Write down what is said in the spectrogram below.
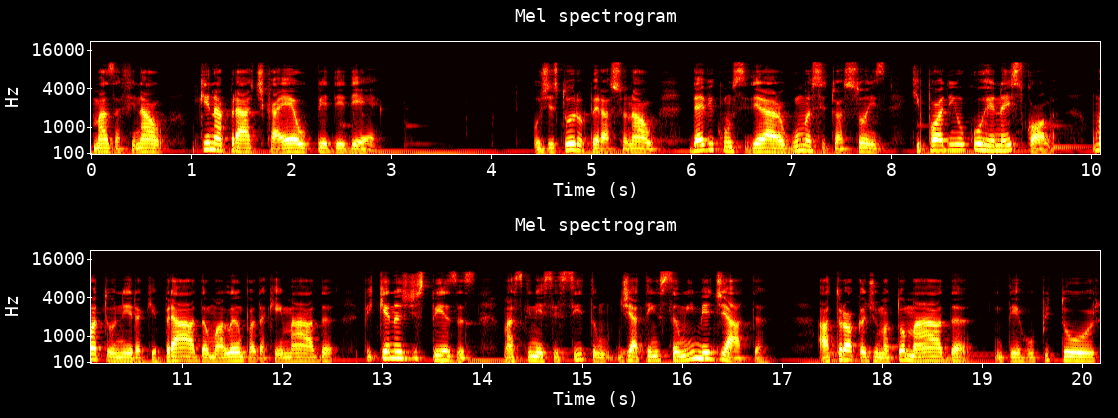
Mas afinal, o que na prática é o PDDE? O gestor operacional deve considerar algumas situações que podem ocorrer na escola, uma torneira quebrada, uma lâmpada queimada, pequenas despesas, mas que necessitam de atenção imediata. A troca de uma tomada, interruptor,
